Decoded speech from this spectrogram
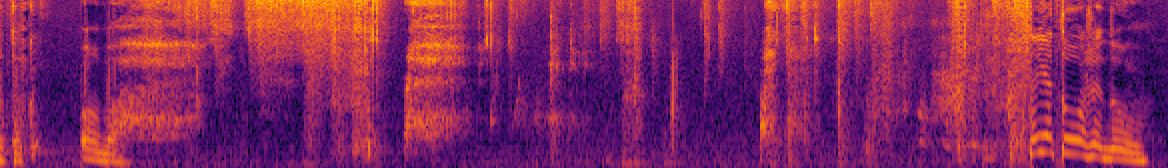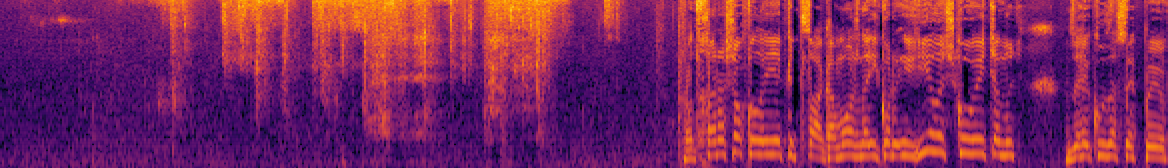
Отак. Оба. Та я теж думаю. От хорошо, коли є підсак, а можна і, кор... і гілочку витягнути, за яку засипив.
